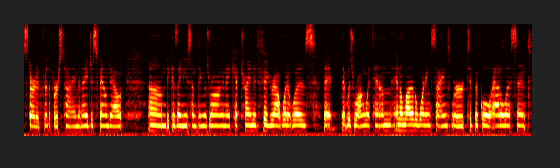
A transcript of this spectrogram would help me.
started for the first time, and I just found out um, because I knew something was wrong, and I kept trying to figure out what it was that that was wrong with him. And a lot of the warning signs were typical adolescent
